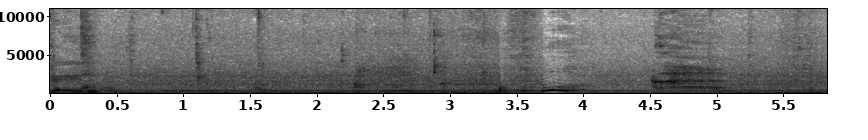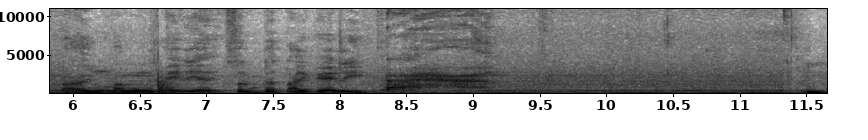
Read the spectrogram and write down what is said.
Kay Eric. Ay, mang Kelly eh. Solve na tayo Kelly. Hmm.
